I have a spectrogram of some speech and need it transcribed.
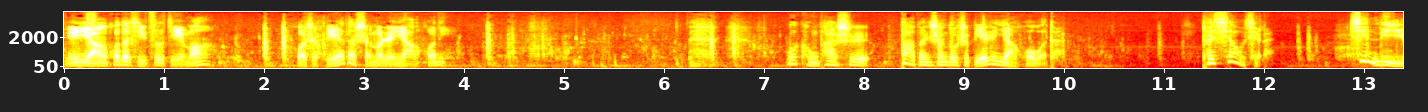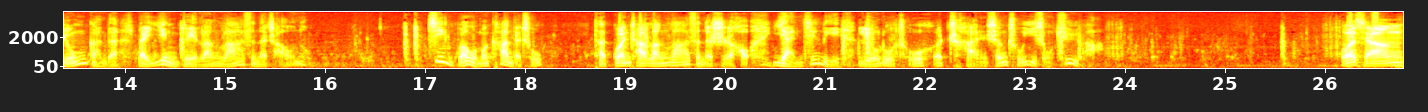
你养活得起自己吗？或是别的什么人养活你？我恐怕是大半生都是别人养活我的。他笑起来，尽力勇敢的来应对狼拉森的嘲弄。尽管我们看得出，他观察狼拉森的时候，眼睛里流露出和产生出一种惧怕。我想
